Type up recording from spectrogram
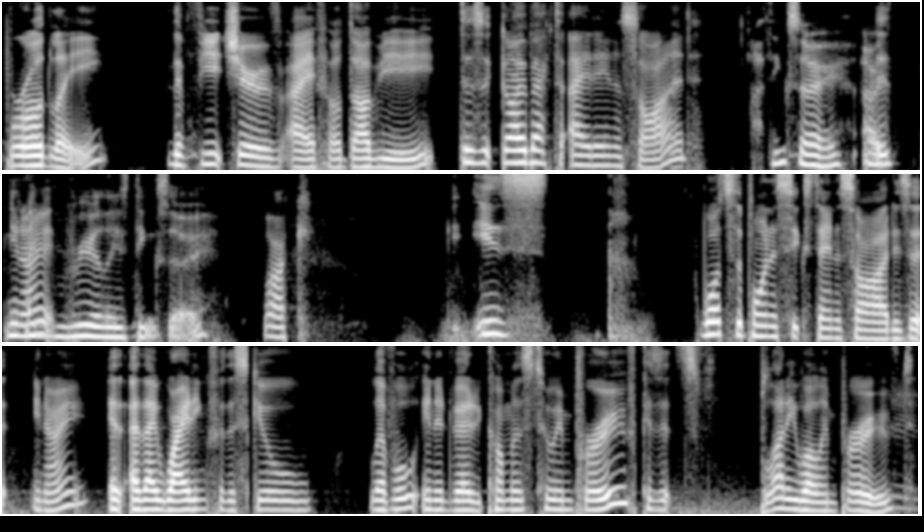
broadly, the future of AFLW, does it go back to 18 aside? I think so. I, It- you know, I really think so. like, is. What's the point of 16 aside? Is it, you know, are, they waiting for the skill level, in inverted commas, to improve? Because it's bloody well improved. Hmm.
